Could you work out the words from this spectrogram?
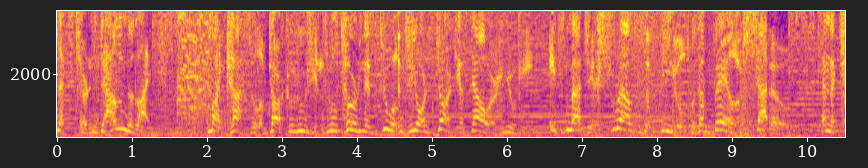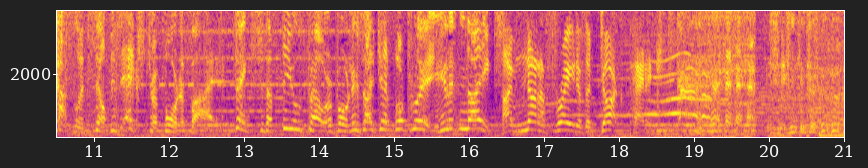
Let's turn down the lights. My castle of dark illusions will turn this duel into your darkest hour, Yugi. Its magic shrouds the field with a veil of shadows, and the castle itself is extra fortified, thanks to the field power bonus I get for playing it at night. I'm not afraid of the dark, Panik.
